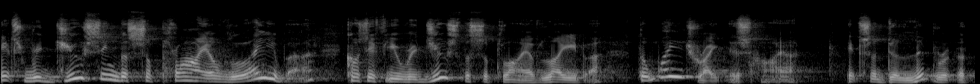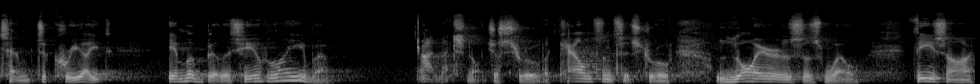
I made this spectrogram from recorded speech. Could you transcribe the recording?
It's reducing the supply of labour, because if you reduce the supply of labour, the wage rate is higher. It's a deliberate attempt to create immobility of labour. And that's not just true of accountants, it's true of lawyers as well. These are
